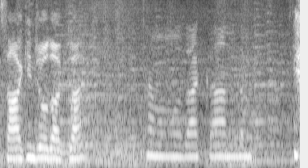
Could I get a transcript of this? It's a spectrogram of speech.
Sakince odaklan. Tamam odaklandım.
